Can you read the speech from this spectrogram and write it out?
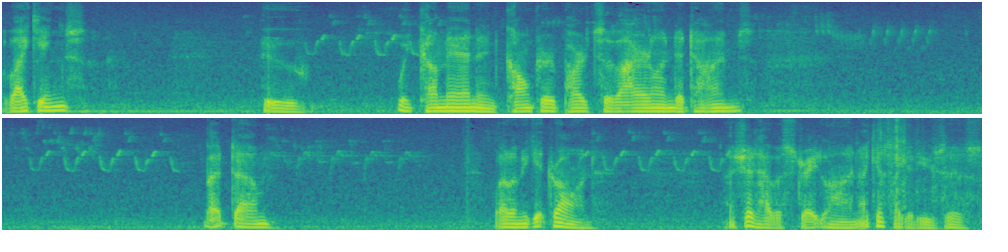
Vikings who would come in and conquer parts of Ireland at times. But, um, well, let me get drawn. I should have a straight line. I guess I could use this.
